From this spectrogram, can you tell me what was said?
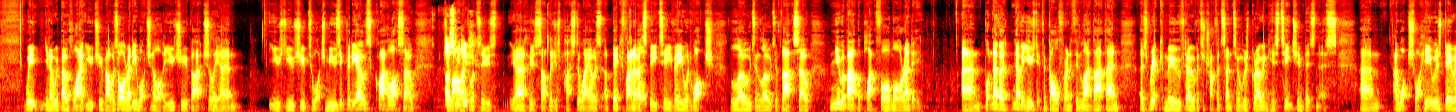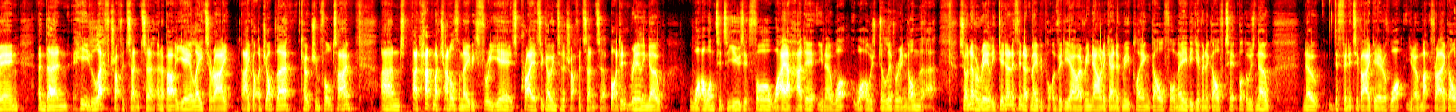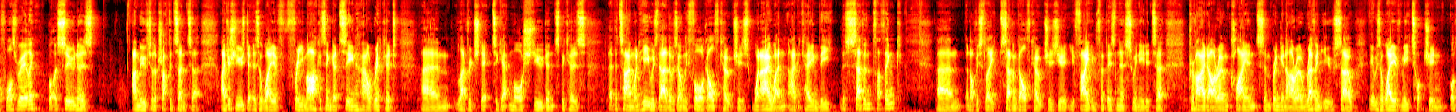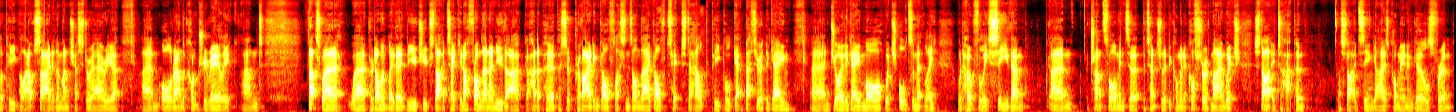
we you know we both like YouTube. I was already watching a lot of YouTube. I actually um, used YouTube to watch music videos quite a lot. So Jamal Edwards, who's yeah, who's sadly just passed away, I was a big fan of oh. SBTV. Would watch loads and loads of that. So knew about the platform already, um, but never never used it for golf or anything like that. Then as Rick moved over to Trafford Centre and was growing his teaching business, um, I watched what he was doing, and then he left Trafford Centre, and about a year later, I I got a job there coaching full time. And I'd had my channel for maybe three years prior to going to the Trafford Centre, but I didn't really know what I wanted to use it for, why I had it, you know, what what I was delivering on there. So I never really did anything. I'd maybe put a video every now and again of me playing golf or maybe giving a golf tip, but there was no no definitive idea of what, you know, Matt Fryer golf was really. But as soon as I moved to the Trafford Centre, I just used it as a way of free marketing. I'd seen how Rick had um, leveraged it to get more students because at the time when he was there, there was only four golf coaches. When I went, I became the the seventh, I think. Um, and obviously, seven golf coaches, you, you're fighting for business. We needed to provide our own clients and bring in our own revenue. So it was a way of me touching other people outside of the Manchester area, um, all around the country, really. And that's where where predominantly the, the YouTube started taking off from. Then I knew that I, I, had a purpose of providing golf lessons on there, golf tips to help people get better at the game, uh, enjoy the game more, which ultimately would hopefully see them um, transform into potentially becoming a customer of mine, which started to happen. I started seeing guys come in and girls from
